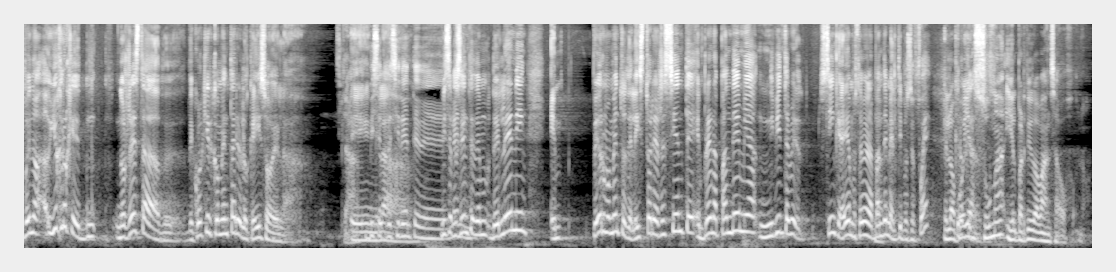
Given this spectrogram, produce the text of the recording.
bueno, yo creo que nos resta de, cualquier comentario lo que hizo en la. Ya. en Vicepresidente de Vicepresidente de, de Lenin, en peor momento de la historia reciente, en plena pandemia, ni bien terminó, sin que hayamos terminado la pandemia, el tipo se fue. Él lo Creo que apoya, no. Suma y el partido avanza, ojo, ¿no?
